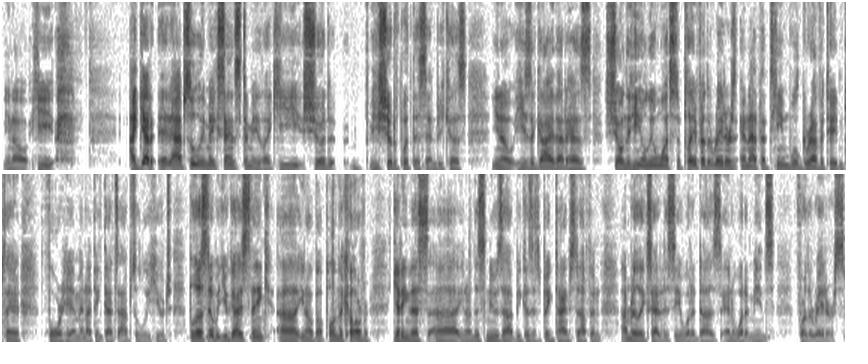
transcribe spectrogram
you know, he I get it. It absolutely makes sense to me. Like he should he should have put this in because, you know, he's a guy that has shown that he only wants to play for the Raiders and that the team will gravitate and play for him. And I think that's absolutely huge. But let us know what you guys think, uh, you know, about pulling the cover, getting this, uh, you know, this news out because it's big time stuff. And I'm really excited to see what it does and what it means for the Raiders.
